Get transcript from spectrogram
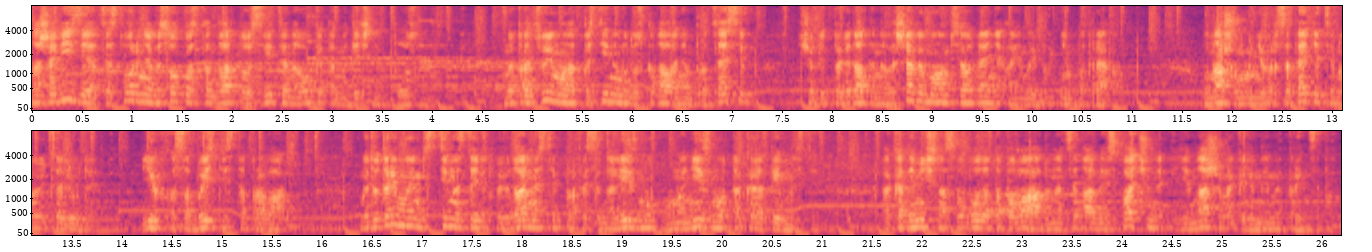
Наша візія це створення високого стандарту освіти, науки та медичних послуг. Ми працюємо над постійним удосконаленням процесів, щоб відповідати не лише вимогам сьогодення, а й майбутнім потребам. У нашому університеті цінуються люди, їх особистість та права. Ми дотримуємо цінностей відповідальності, професіоналізму, гуманізму та креативності. Академічна свобода та повага до національної спадщини є нашими керівними принципами.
